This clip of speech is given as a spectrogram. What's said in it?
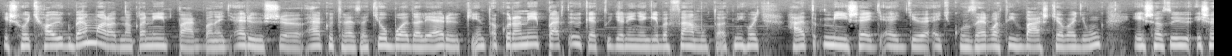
és hogyha ők bennmaradnak a néppártban egy erős, elkötelezett jobboldali erőként, akkor a néppárt őket tudja lényegében felmutatni, hogy hát mi is egy, egy, egy konzervatív bástya vagyunk, és az ő, és a,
